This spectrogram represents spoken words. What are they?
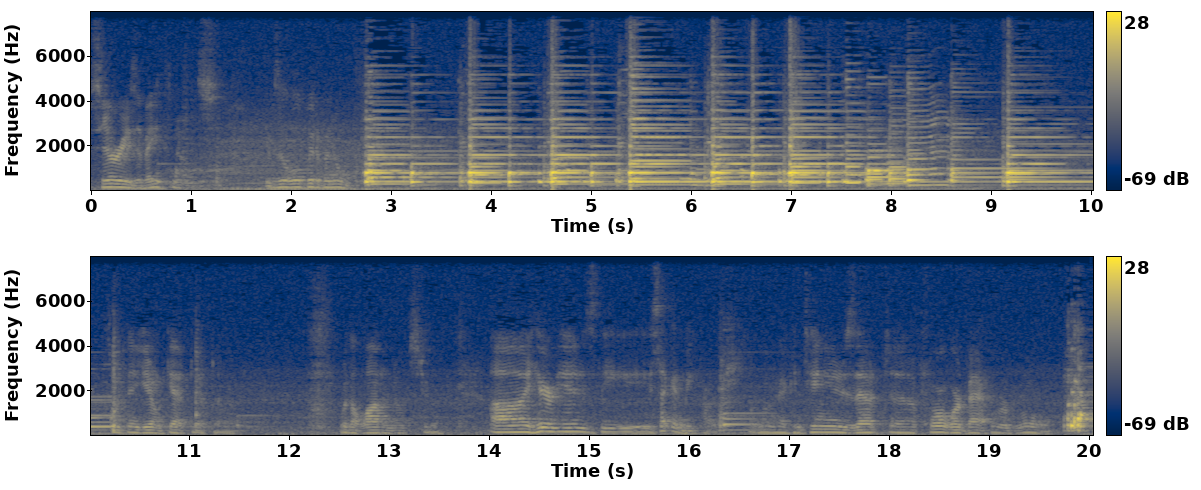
series of eighth notes. Gives it a little bit of an oomph. The second B part, that continues that uh, forward-backward roll.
